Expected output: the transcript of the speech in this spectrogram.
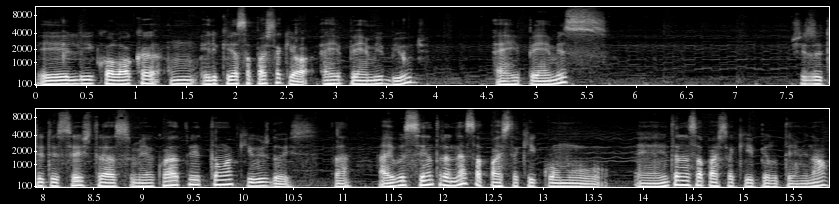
ele coloca um, ele cria essa pasta aqui, ó, RPM build, RPMs x86-64 e estão aqui os dois, tá? Aí você entra nessa pasta aqui como é, entra nessa pasta aqui pelo terminal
